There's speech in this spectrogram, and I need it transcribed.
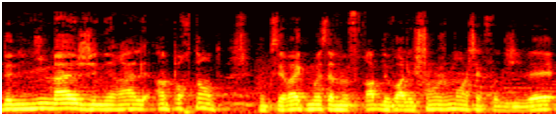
donnent une image générale importante. Donc c'est vrai que moi, ça me frappe de voir les changements à chaque fois que j'y vais.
